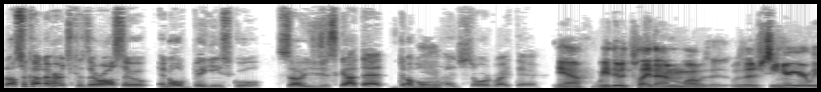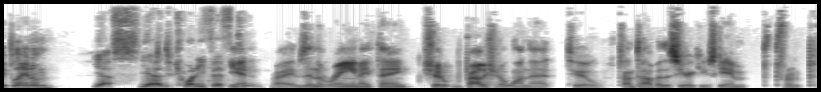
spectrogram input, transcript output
It also kind of hurts because they're also an old Big E school. So you just got that double edged sword right there. Yeah, we did play them. What was it? Was it senior year we played them? Yes, yeah, the 2015. Yeah, right. It was in the rain, I think. Should probably should have won that too, on top of the Syracuse game from a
